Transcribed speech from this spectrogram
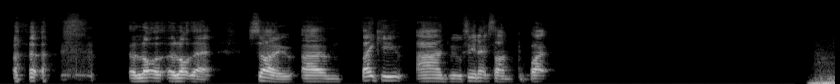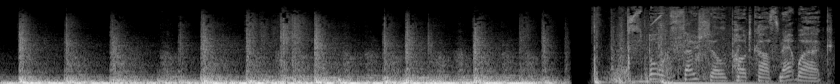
a lot a lot there. So um, thank you, and we will see you next time. Goodbye. Sports Social Podcast Network.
